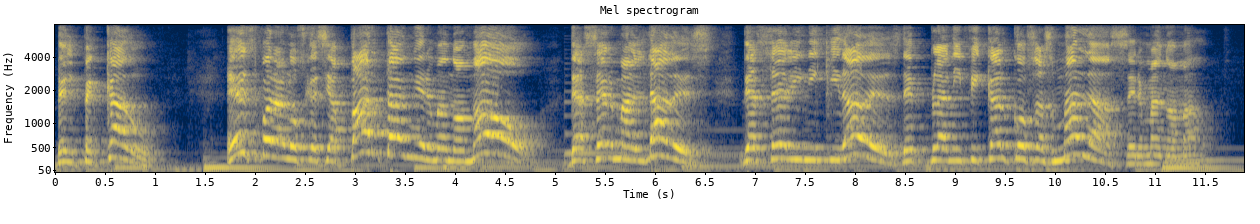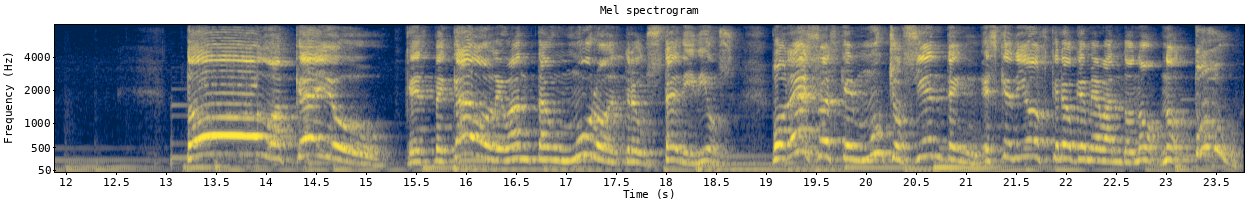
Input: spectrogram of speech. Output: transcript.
del pecado. Es para los que se apartan, hermano amado, de hacer maldades, de hacer iniquidades, de planificar cosas malas, hermano amado. Todo aquello que es pecado levanta un muro entre usted y Dios. Por eso es que muchos sienten, es que Dios creo que me abandonó. No, tú,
